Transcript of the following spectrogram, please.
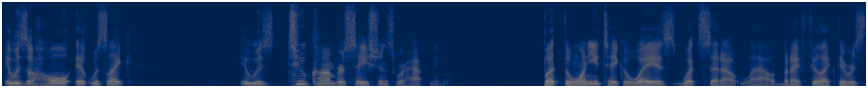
it was a whole, it was like, it was two conversations were happening. But the one you take away is what's said out loud. But I feel like there was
